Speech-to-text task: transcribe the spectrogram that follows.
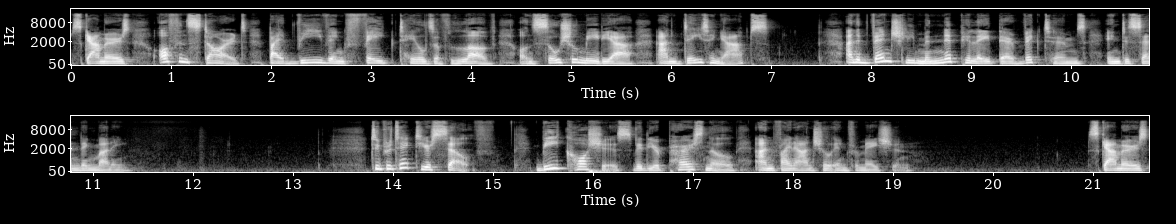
Scammers often start by weaving fake tales of love on social media and dating apps and eventually manipulate their victims into sending money. To protect yourself, be cautious with your personal and financial information. Scammers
